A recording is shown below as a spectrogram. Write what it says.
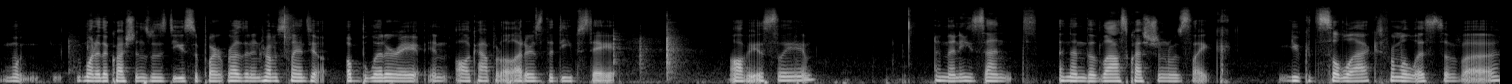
One, one of the questions was Do you support President Trump's plan to obliterate, in all capital letters, the deep state? Obviously. And then he sent, and then the last question was like, you could select from a list of uh,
